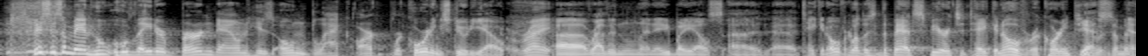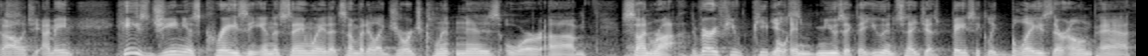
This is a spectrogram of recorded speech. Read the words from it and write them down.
this is a man who, who later burned down his own Black Ark recording studio, Right. Uh, rather than let anybody else uh, uh, take it over. Well, the bad spirits had taken over, according to Yes, the yes. mythology. I mean, he's genius crazy in the same way that somebody like George Clinton is or um, Sun Ra. There are very few people Yes. in music that you can say just basically blaze their own path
